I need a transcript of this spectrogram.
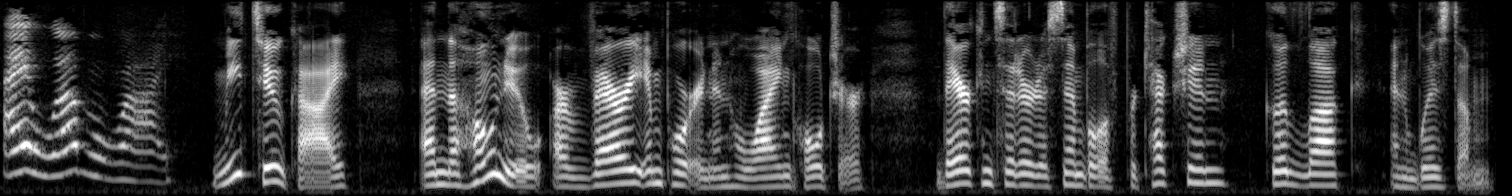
I love Hawaii. Me too, Kai. And the Honu are very important in Hawaiian culture. They are considered a symbol of protection, good luck, and wisdom.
